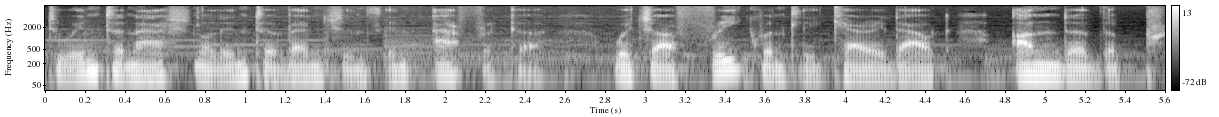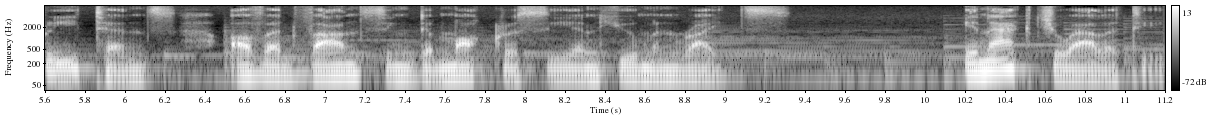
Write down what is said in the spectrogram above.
to international interventions in Africa, which are frequently carried out under the pretense of advancing democracy and human rights. In actuality,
